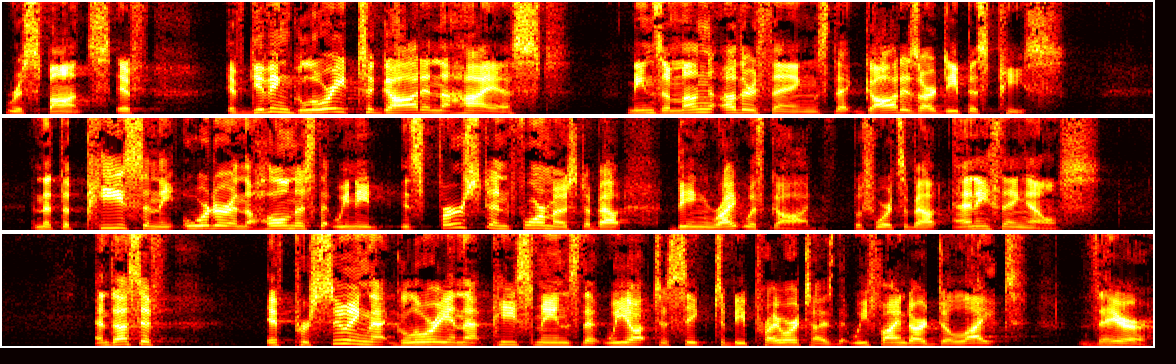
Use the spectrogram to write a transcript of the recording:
response. If, if giving glory to God in the highest means, among other things, that God is our deepest peace, and that the peace and the order and the wholeness that we need is first and foremost about being right with God before it's about anything else. And thus, if, if pursuing that glory and that peace means that we ought to seek to be prioritized, that we find our delight there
